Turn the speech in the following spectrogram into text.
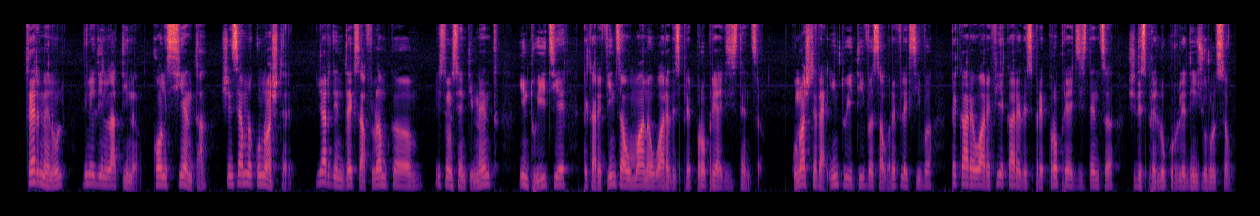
Termenul vine din latină, conscienta, și înseamnă cunoaștere. iar din Dex aflăm că este un sentiment, intuiție, pe care ființa umană o are despre propria existență. Cunoașterea intuitivă sau reflexivă pe care o are fiecare despre propria existență și despre lucrurile din jurul său.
